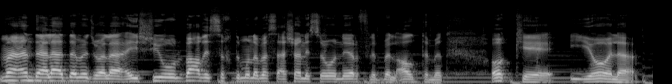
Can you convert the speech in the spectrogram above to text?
ما عندها لا damage ولا أي شيء والبعض يستخدمونه بس عشان يسوون nerf بال ultimate okay يولا.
